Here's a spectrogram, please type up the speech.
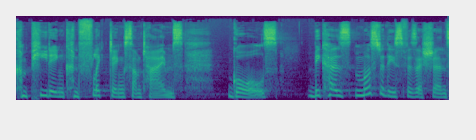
competing, conflicting sometimes goals. Because most of these physicians,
